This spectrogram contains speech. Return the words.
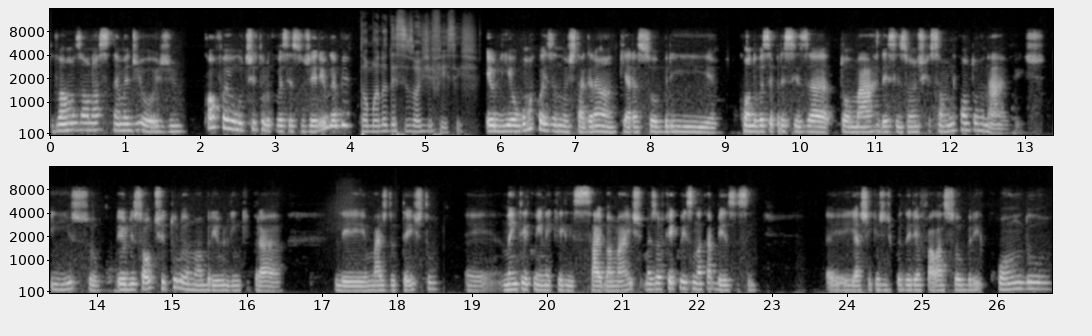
vamos ao nosso tema de hoje. Qual foi o título que você sugeriu, Gabi? Tomando decisões difíceis. Eu li alguma coisa no Instagram que era sobre quando você precisa tomar decisões que são incontornáveis. E isso, eu li só o título, eu não abri o link para ler mais do texto, é, nem clico em naquele saiba mais, mas eu fiquei com isso na cabeça, assim. É, e achei que a gente poderia falar sobre quando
